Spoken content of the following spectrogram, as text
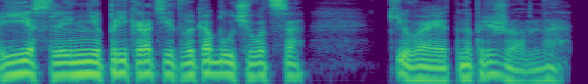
если не прекратит выкаблучиваться. Кивает напряженно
